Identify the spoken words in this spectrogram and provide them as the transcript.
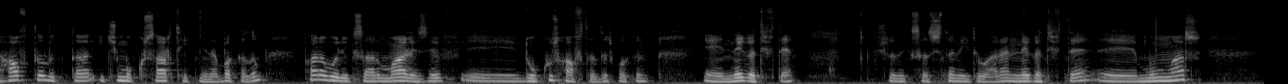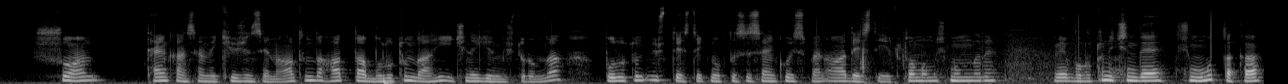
haftalıkta Ichimoku SAR tekniğine bakalım. Parabolik SAR maalesef e, 9 haftadır bakın e, negatifte. Şuradaki satıştan itibaren negatifte. E, mumlar şu an Tenkan-sen ve Kyujin-sen'in altında hatta bulutun dahi içine girmiş durumda. Bulutun üst destek noktası Senko A desteği tutamamış mumları ve bulutun içinde şimdi mutlaka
